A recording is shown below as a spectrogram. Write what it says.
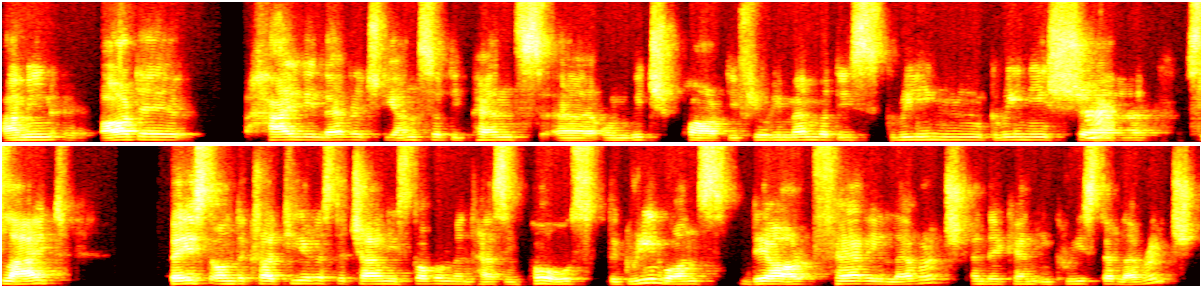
I mean, are they highly leveraged? The answer depends uh, on which part. If you remember this green, greenish mm-hmm. slide, based on the criteria the Chinese government has imposed, the green ones, they are fairly leveraged and they can increase their leverage.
